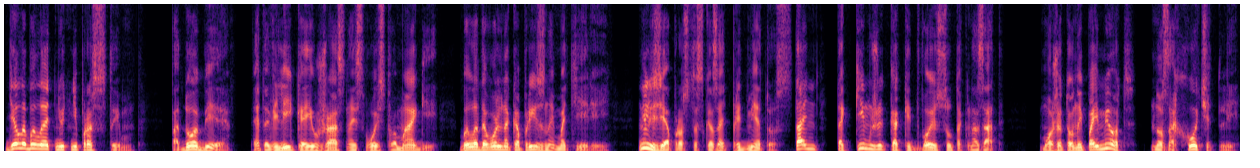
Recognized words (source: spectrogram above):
Дело было отнюдь непростым. Подобие, это великое и ужасное свойство магии, было довольно капризной материей. Нельзя просто сказать предмету «стань таким же, как и двое суток назад». Может, он и поймет, но захочет ли?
